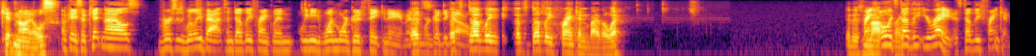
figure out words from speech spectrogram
Kit Niles. Okay, so Kit Niles versus Willie Bats and Dudley Franklin. We need one more good fake name, and then we're good to that's go. Dudley. That's Dudley Franken, by the way. It is Frank- not. oh, it's Franklin. Dudley. You're right. It's Dudley Franken.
